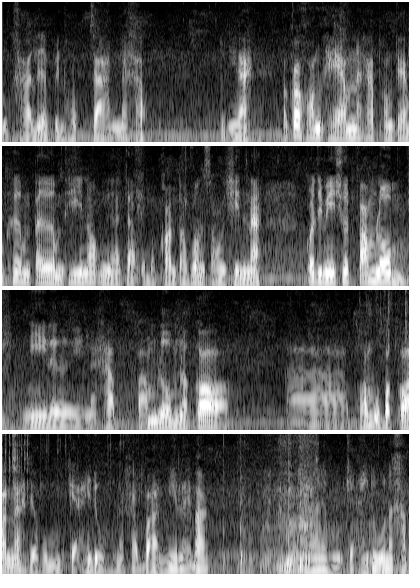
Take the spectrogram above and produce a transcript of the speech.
ลูกค้าเลือกเป็น 6 จานนะครับ ตัวนี้นะแล้วก็ของแถมนะครับของแถมเพิ่มเติมที่นอกเหนือจากอุปกรณ์ต่อพ่วง 2 ชิ้นนะก็จะมีชุดปั๊มลมนี่เลยนะครับปั๊มลมแล้วก็พร้อมอุปกรณ์นะเดี๋ยวผมแกะให้ดูนะครับว่ามีอะไรบ้างาเดี๋ยวผมแกะให้ดูนะครับ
